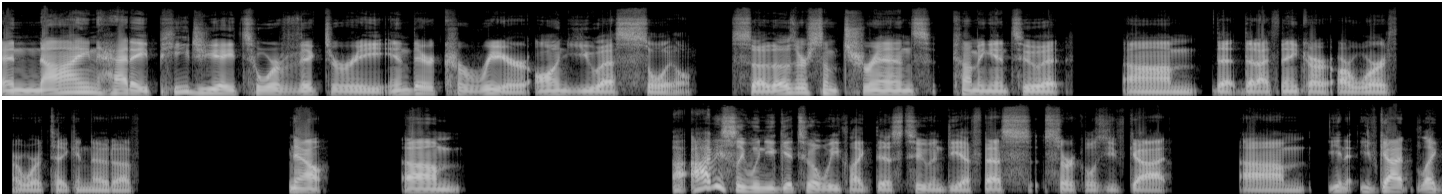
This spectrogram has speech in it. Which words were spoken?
And nine had a PGA Tour victory in their career on U.S. soil. So those are some trends coming into it um, that that I think are are worth are worth taking note of. Now, um, obviously, when you get to a week like this too in DFS circles, you've got um, you know you've got like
